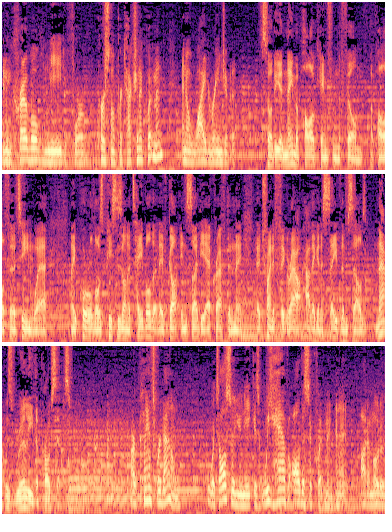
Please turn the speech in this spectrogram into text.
an incredible need for personal protection equipment and a wide range of it. So the name Apollo came from the film Apollo 13, where they pour all those pieces on a table that they've got inside the aircraft and they, they're trying to figure out how they're going to save themselves. And that was really the process. Our plants were down. What's also unique is we have all this equipment in an automotive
